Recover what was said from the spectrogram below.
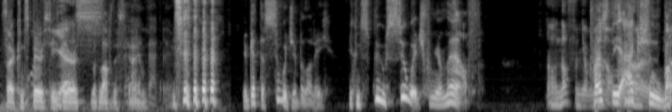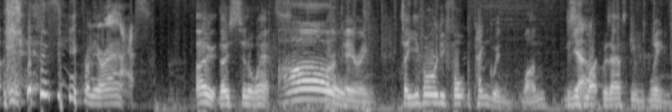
So conspiracy Yes. theorists would love this game. Back there. You get the sewage ability. You can spew sewage from your mouth. oh, not from your Press mouth. Press the no. action button from your ass. Oh, those silhouettes are Oh, appearing. So you've already fought the penguin one. This Yeah. is Mike Wazowski with wings.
